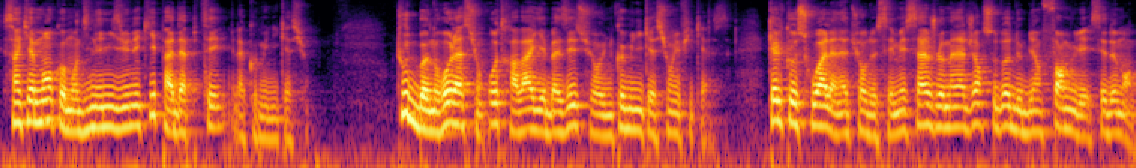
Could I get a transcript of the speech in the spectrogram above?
Cinquièmement, comment dynamiser une équipe Adapter la communication? Toute bonne relation au travail est basée sur une communication efficace. Quelle que soit la nature de ses messages, le manager se doit de bien formuler ses demandes.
